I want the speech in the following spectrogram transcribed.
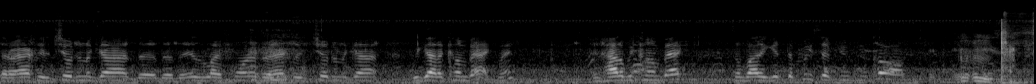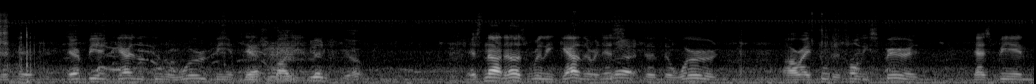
that are actually the children of God, the, the, the Israelite foreigners that are actually the children of God, we got to come back, man. And how do we come back? Somebody get the precept you, you called. He's- they're, they're being gathered through the word being preached by these men. Yep. It's not us really gathering, it's Right. the, the word, all right, through the Holy Spirit that's being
